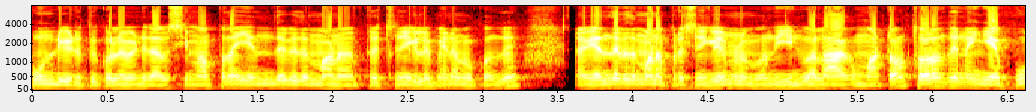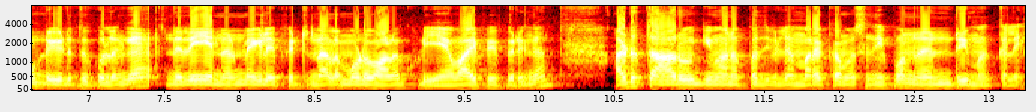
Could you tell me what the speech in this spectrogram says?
பூண்டு எடுத்துக்கொள்ள வேண்டியது அவசியம். அப்போ தான் எந்த விதமான பிரச்சனைகளுமே நமக்கு வந்து எந்த விதமான பிரச்சனைகளுமே நம்ம வந்து இன்வால்வ் ஆக மாட்டோம். தொடர்ந்து நீங்கள் பூண்டு எடுத்துக்கொள்ளுங்கள் நிறைய நன்மைகளை பெற்று நலமோடு வாழக்கூடிய வாய்ப்பை பெறுங்க. அடுத்த ஆரோக்கியமான பதிவில் மறக்காமல் சந்திப்போம். நன்றி மக்களே.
